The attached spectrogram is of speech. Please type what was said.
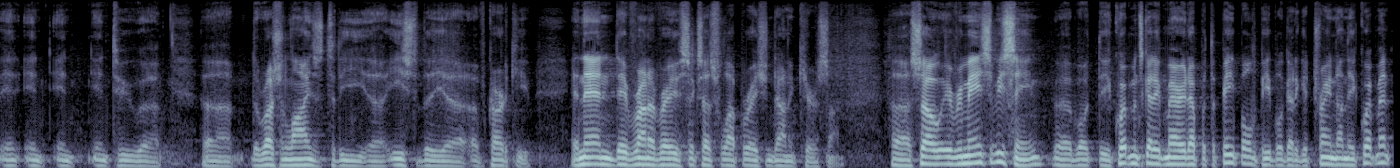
in, in, in, into the Russian lines to the east of the of Kharkiv. And then they've run a very successful operation down in Kherson. Uh, so it remains to be seen. Uh, but the equipment's got to get married up with the people. The people got to get trained on the equipment,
